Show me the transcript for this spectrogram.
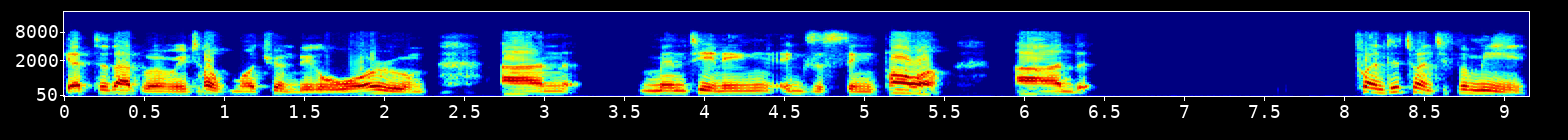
get to that when we talk about Trinbago War Room, and maintaining existing power. And 2020 for me,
